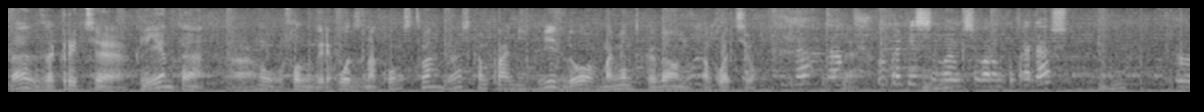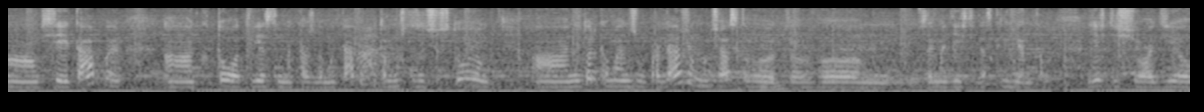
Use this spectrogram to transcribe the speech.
да, закрытия клиента, а, ну, условно говоря, от знакомства, да, с компанией и до момента, когда он оплатил. Да, да. Мы прописываем всю воронку продаж, а, все этапы, а, кто ответственен на каждом этапе, потому что зачастую не только менеджеры продажам участвуют в взаимодействии да, с клиентом. Есть еще отдел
